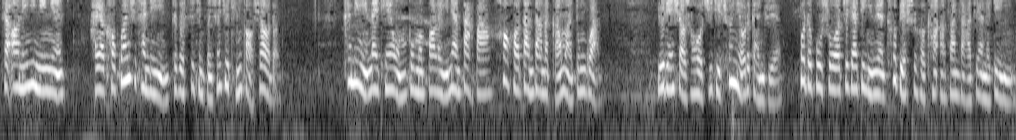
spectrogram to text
在二零一零年还要靠关系看电影，这个事情本身就挺搞笑的。看电影那天，我们部门包了一辆大巴，浩浩荡荡的赶往东莞，有点小时候集体春游的感觉。不得不说，这家电影院特别适合看《阿凡达》这样的电影，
